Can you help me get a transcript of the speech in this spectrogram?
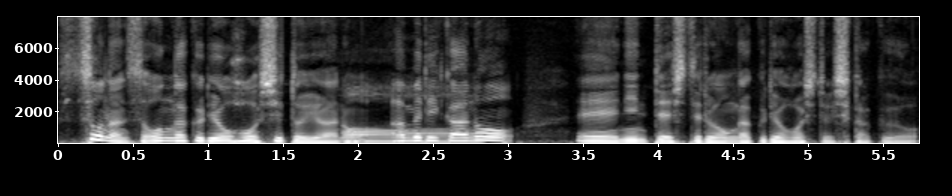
そうなんです。音楽療法士というあのアメリカの、えー、認定している音楽療法士という資格を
